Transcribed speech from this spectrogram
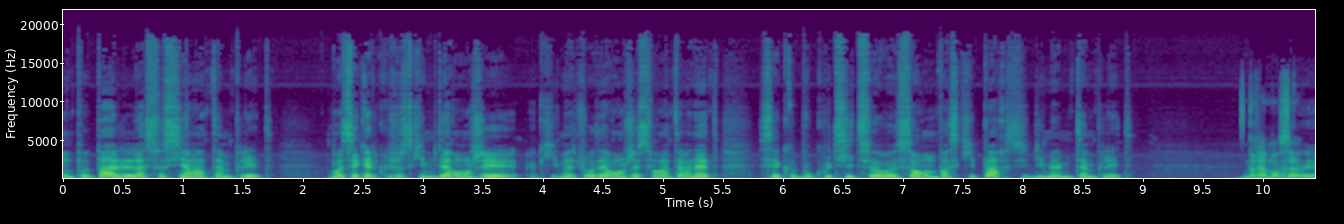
on ne peut pas l'associer à un template. Moi, c'est quelque chose qui me dérangeait, qui m'a toujours dérangé sur Internet, c'est que beaucoup de sites se ressemblent parce qu'ils partent du même template. Vraiment ça. Euh,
